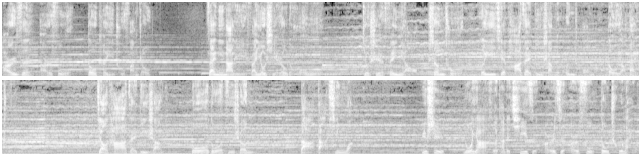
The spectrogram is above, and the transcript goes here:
儿子、儿妇都可以出方舟。在你那里，凡有血肉的活物，就是飞鸟、牲畜和一切爬在地上的昆虫，都要带出来，叫它在地上多多滋生，大大兴旺。于是，挪亚和他的妻子、儿子、儿妇都出来了。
